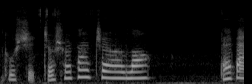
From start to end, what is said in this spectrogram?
故事就说到这儿了，拜拜。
